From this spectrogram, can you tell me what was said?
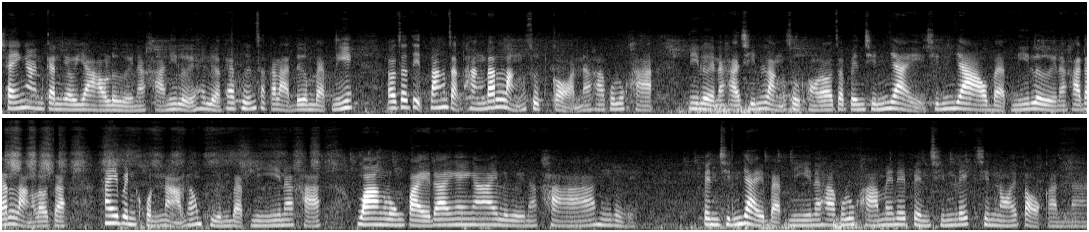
ใช้งานกันยาวๆเลยนะคะ นี่เลยให้เหลือแค่พื้นสักหลาดเดิมแบบนี้ เราจะติดตั้งจากทางด้านหลังสุดก่อนนะคะ คุณลูกค้านี่เลยนะคะ ชิ้นหลังสุดของเราจะเป็นชิ้นใหญ่ชิ้นยาวแบบนี้เลยนะคะ ด้านหลังเราจะให้เป็นขนหนามทั้งผืนแบบนี้นะคะ วางลงไปได้ง่าย ๆเลยนะคะ นี่เลย เป็นชิ้นใหญ่แบบนี้นะคะ คุณลูกค้าไม่ได้เป็นชิ้นเล็กชิ้นน้อยต่อกันนะ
